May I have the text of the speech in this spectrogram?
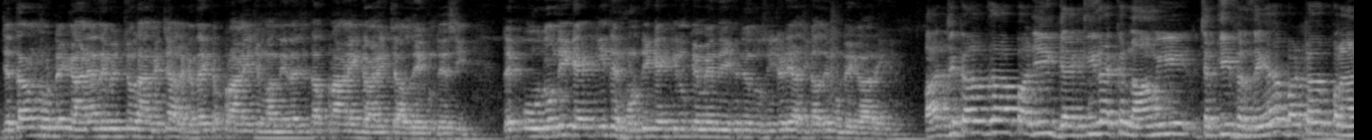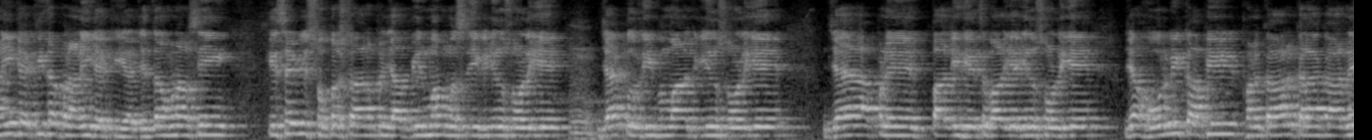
ਜਿੱਦਾਂ ਤੁਹਾਡੇ ਗਾਣਿਆਂ ਦੇ ਵਿੱਚੋਂ ਰੰਗ ਝਲਕਦਾ ਇੱਕ ਪੁਰਾਣੇ ਜ਼ਮਾਨੇ ਦਾ ਜਿੱਦਾਂ ਪੁਰਾਣੇ ਗਾਣੇ ਚੱਲਦੇ ਹੁੰਦੇ ਸੀ। ਤੇ ਉਦੋਂ ਦੀ ਗਾਇਕੀ ਤੇ ਹੁਣ ਦੀ ਗਾਇਕੀ ਨੂੰ ਕਿਵੇਂ ਦੇਖਦੇ ਹੋ ਤੁਸੀਂ ਜਿਹੜੇ ਅੱਜ ਕੱਲ੍ਹ ਦੇ ਮੁੰਡੇ ਗਾ ਰਹੇ ਨੇ? ਅੱਜ ਕੱਲ ਦਾ ਭਾਜੀ ਗਾਇਕੀ ਦਾ ਇੱਕ ਨਾਮ ਹੀ ਚੱਕੀ ਫਿਰਦੇ ਆ ਬਟ ਪੁਰਾਣੀ ਗਾਇਕੀ ਤਾਂ ਪੁਰਾਣੀ ਗਾਇਕੀ ਆ ਜਿੱਦਾਂ ਹੁਣ ਅਸੀਂ ਕਿਸੇ ਵੀ ਸੁਪਰਸਟਾਰ ਪੰਜਾਬੀ ਮੁਹੰਮਦ ਸਦੀਕ ਜੀ ਨੂੰ ਸੁਣ ਲਈਏ। ਜਾਂ ਕੁਲਦੀਪ ਮਾਨਕ ਜੀ ਨੂੰ ਸੁਣ ਲਈਏ ਜਾਂ ਆਪਣੇ ਪਾਲੀ ਦੇਤਵਾਲੀਆ ਜੀ ਨੂੰ ਸੁਣ ਲਈਏ ਜਾਂ ਹੋਰ ਵੀ ਕਾਫੀ ਫਨਕਾਰ ਕਲਾਕਾਰ ਨੇ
